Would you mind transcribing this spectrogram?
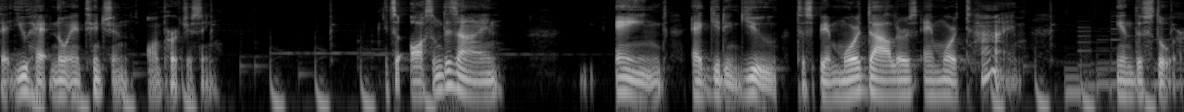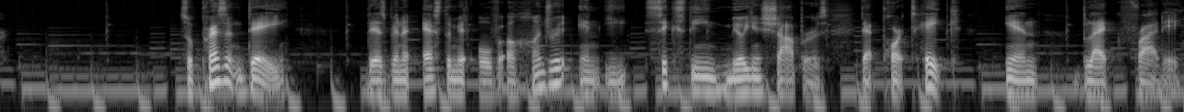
that you had no intention on purchasing. It's an awesome design aimed at getting you to spend more dollars and more time in the store. So, present day, there's been an estimate over 116 million shoppers that partake in Black Friday,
